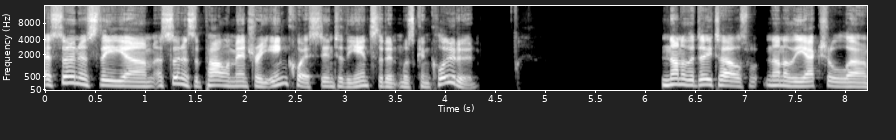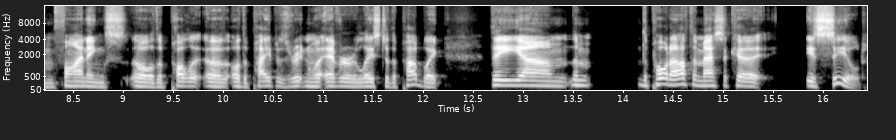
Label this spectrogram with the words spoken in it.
As soon as the um, as soon as the parliamentary inquest into the incident was concluded, none of the details, none of the actual um, findings or the poli- uh, or the papers written were ever released to the public. The um, the the Port Arthur massacre is sealed.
